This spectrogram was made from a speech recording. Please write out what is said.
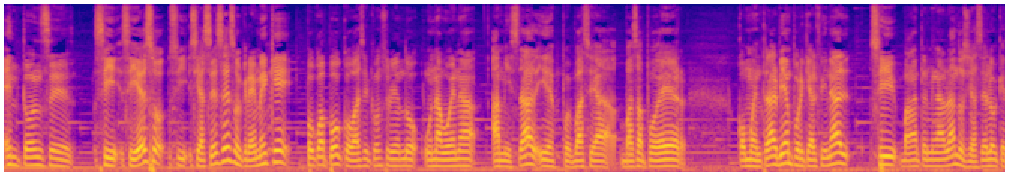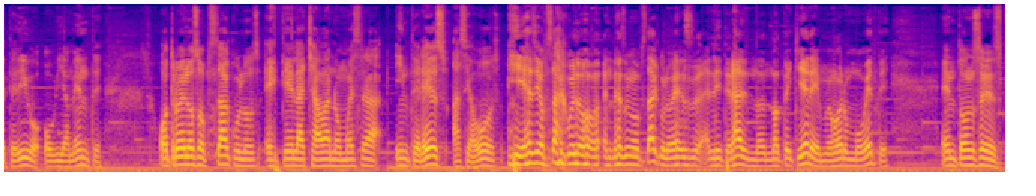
Entonces, si, si eso, si, si haces eso, créeme que poco a poco vas a ir construyendo una buena amistad y después vas a, vas a poder como entrar bien, porque al final sí van a terminar hablando si haces lo que te digo, obviamente. Otro de los obstáculos es que la chava no muestra interés hacia vos. Y ese obstáculo no es un obstáculo, es literal, no, te quiere, mejor movete. Entonces,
